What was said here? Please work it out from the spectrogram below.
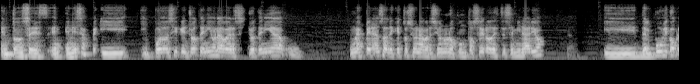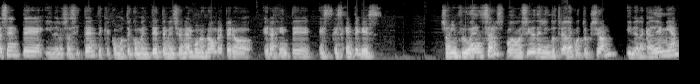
entonces, en, esa, y, puedo decir que yo tenía, una yo tenía una esperanza de que esto sea una versión 1.0 de este seminario y del público presente y de los asistentes, que como te comenté, te mencioné algunos nombres, pero era gente, es, gente que es, son influencers, podemos decir, de la industria de la construcción y de la academia.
